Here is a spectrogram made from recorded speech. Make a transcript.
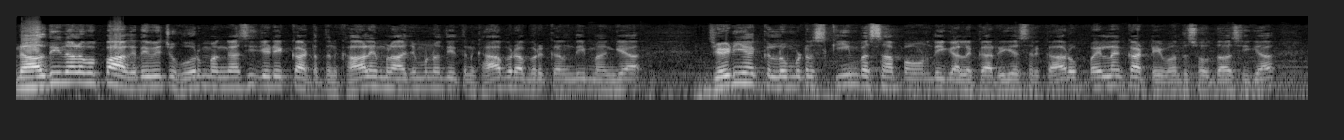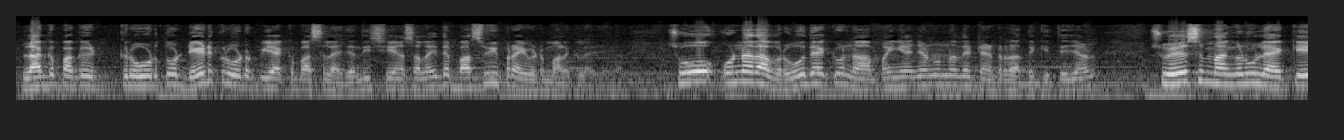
ਨਾਲ ਦੀ ਨਾਲ ਵਿਭਾਗ ਦੇ ਵਿੱਚ ਹੋਰ ਮੰਗਾਂ ਸੀ, ਜਿਹੜੇ ਘੱਟ ਤਨਖਾਹ ਵਾਲੇ ਮੁਲਾਜ਼ਮ ਉਹਨਾਂ ਦੀ ਤਨਖਾਹ ਬਰਾਬਰ ਕਰਨ ਦੀ ਮੰਗ ਆ। ਜਿਹੜੀਆਂ ਕਿਲੋਮੀਟਰ ਸਕੀਮ ਬੱਸਾਂ ਪਾਉਣ ਦੀ ਗੱਲ ਕਰ ਰਹੀ ਹੈ ਸਰਕਾਰ, ਉਹ ਪਹਿਲਾਂ ਘਾਟੇਵੰਦ ਸੌਦਾ ਸੀਗਾ। ਲਗਭਗ ਕਰੋੜ ਤੋਂ 1.5 ਕਰੋੜ ਰੁਪਇਆ ਇੱਕ ਬੱਸ ਲੈ ਜਾਂਦੀ 6 ਸਾਲਾਂ ਦੀ, ਤੇ ਬੱਸ ਵੀ ਪ੍ਰਾਈਵੇਟ ਮਾਲਕ ਲੈ ਜਾਂਦਾ। ਸੋ ਉਹਨਾਂ ਦਾ ਵਿਰੋਧ ਹੈ ਕਿ ਉਹ ਨਾ ਪਾਈਆਂ ਜਾਣ, ਉਹਨਾਂ ਦੇ ਟੈਂਡਰ ਰੱਦ ਕੀਤੇ ਜਾਣ। ਸੋ ਇਸ ਮੰਗ ਨੂੰ ਲੈ ਕੇ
